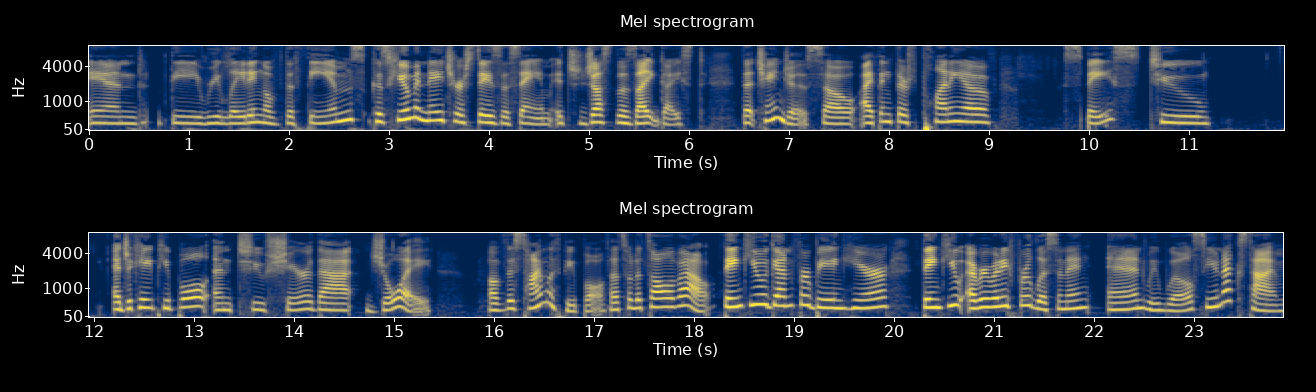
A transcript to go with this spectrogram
and the relating of the themes because human nature stays the same. It's just the zeitgeist that changes. So I think there's plenty of space to educate people and to share that joy of this time with people. That's what it's all about. Thank you again for being here. Thank you, everybody, for listening, and we will see you next time.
